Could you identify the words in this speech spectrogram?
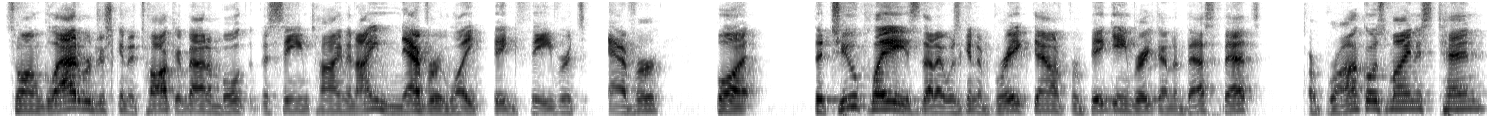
So I'm glad we're just going to talk about them both at the same time. And I never like big favorites ever, but the two plays that I was going to break down for big game breakdown and best bets are Broncos minus 10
